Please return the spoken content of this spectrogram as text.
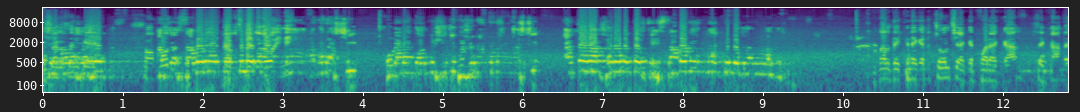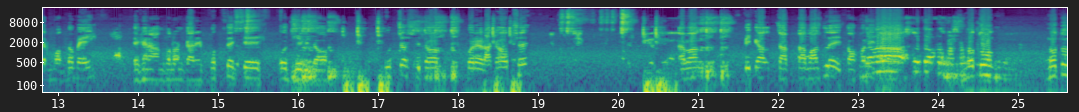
ইশরাক হোসেনকে শপথ ব্যবস্থা করা হয়নি। আমরা আসছি। ওনারা কর্মসূচি ঘোষণা করে আসছি। একবার সবাই স্থাপনে আমরা একটু জনগণ আপনারা দেখেন এখানে চলছে একের পর এক গান। সেই গানের মাধ্যমেই এখানে আন্দোলনকারী প্রত্যেককে উজ্জীবিত উচ্ছ্বাসিত করে রাখা হচ্ছে। এবং বিকাল চারটা বাজলেই তখনই তারা নতুন নতুন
